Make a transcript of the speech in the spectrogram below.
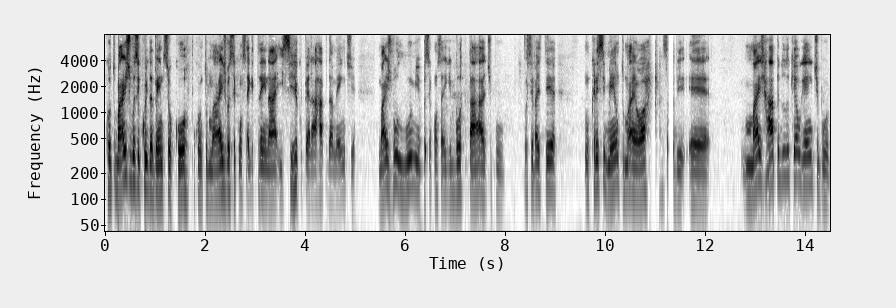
quanto mais você cuida bem do seu corpo, quanto mais você consegue treinar e se recuperar rapidamente, mais volume você consegue botar, tipo, você vai ter um crescimento maior, sabe? É, mais rápido do que alguém, tipo,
